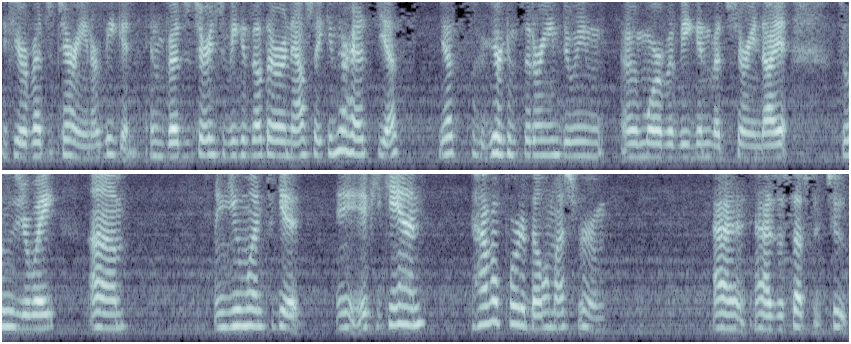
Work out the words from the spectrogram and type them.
if you're a vegetarian or vegan. And vegetarians and vegans out there are now shaking their heads. Yes, yes, you're considering doing a, more of a vegan vegetarian diet to lose your weight. Um, and you want to get, if you can, have a portobello mushroom as, as a substitute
